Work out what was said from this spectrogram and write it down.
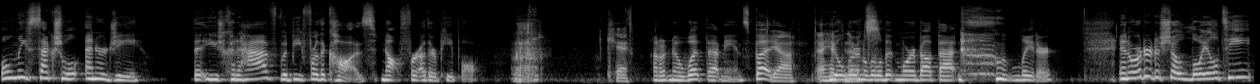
Only sexual energy that you could have would be for the cause, not for other people. Okay. I don't know what that means, but Yeah, you'll learn a little bit more about that later. In order to show loyalty,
